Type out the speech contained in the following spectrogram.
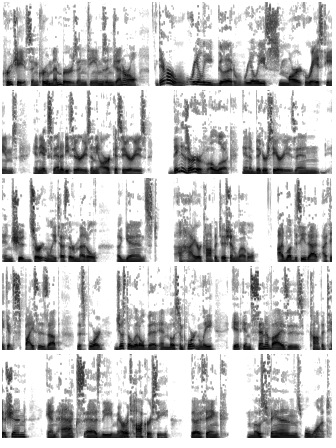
crew chiefs and crew members and teams in general. There are really good, really smart race teams in the Xfinity series and the ARCA series they deserve a look in a bigger series and, and should certainly test their mettle against a higher competition level. I'd love to see that. I think it spices up the sport just a little bit. And most importantly, it incentivizes competition and acts as the meritocracy that I think most fans will want.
